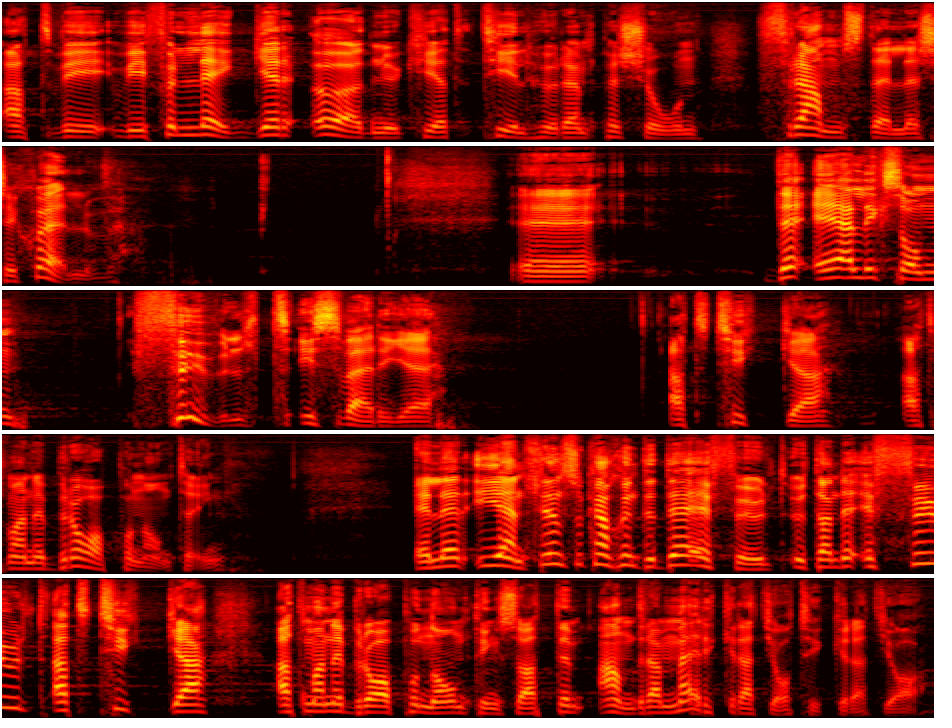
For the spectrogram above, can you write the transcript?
att vi, vi förlägger ödmjukhet till hur en person framställer sig själv. Eh, det är liksom fult i Sverige att tycka att man är bra på någonting. Eller egentligen så kanske inte det är fult, utan det är fult att tycka att man är bra på någonting så att de andra märker att jag tycker att jag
